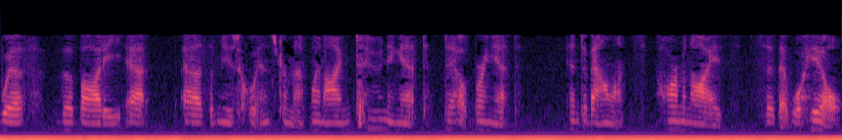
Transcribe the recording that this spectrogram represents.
with the body at, as a musical instrument when I'm tuning it to help bring it into balance, harmonize, so that we'll heal.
